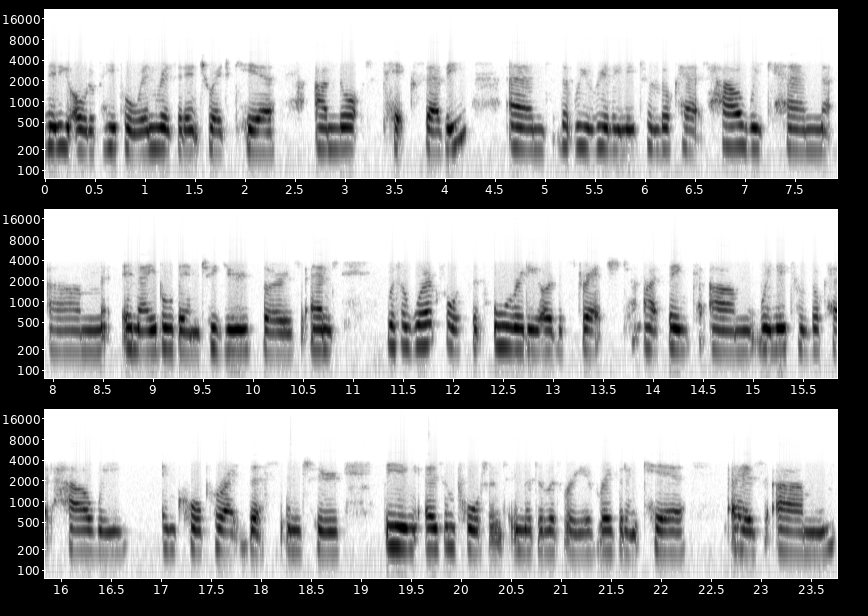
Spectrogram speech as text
many older people in residential aged care are not tech savvy and that we really need to look at how we can um, enable them to use those. And with a workforce that's already overstretched, I think um, we need to look at how we incorporate this into being as important in the delivery of resident care as um,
